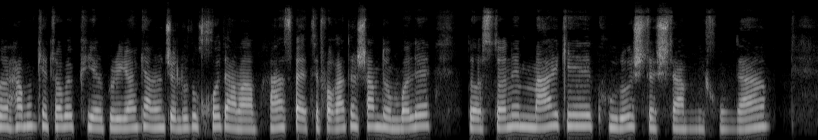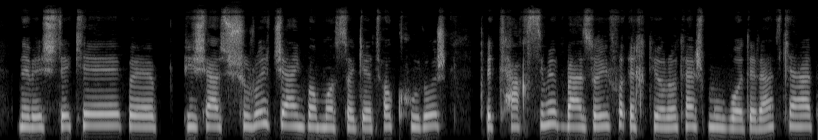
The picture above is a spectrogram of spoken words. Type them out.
همون کتاب پیر بریان که الان جلو رو خودم هم هست و اتفاقا داشتم دنبال داستان مرگ کوروش داشتم میخوندم. نوشته که پیش از شروع جنگ با ماساگت‌ها کوروش به تقسیم وظایف و اختیاراتش مبادرت کرد.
